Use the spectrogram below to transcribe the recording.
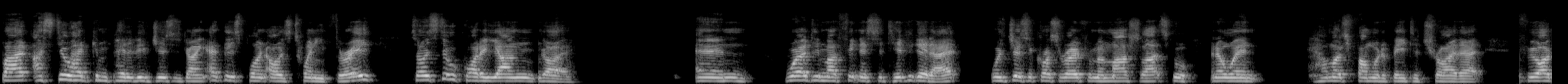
But I still had competitive juices going. At this point, I was 23. So I was still quite a young guy. And where I did my fitness certificate at was just across the road from a martial arts school. And I went, how much fun would it be to try that? I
